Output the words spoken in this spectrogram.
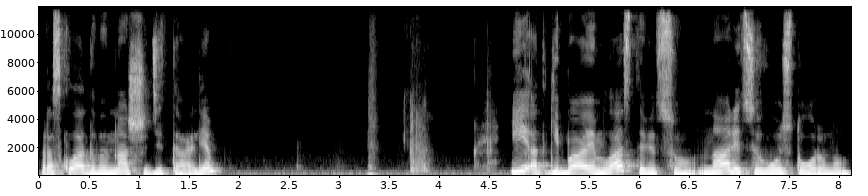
Раскладываем наши детали. И отгибаем ластовицу на лицевую сторону.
